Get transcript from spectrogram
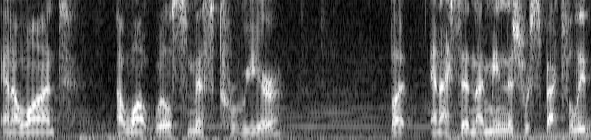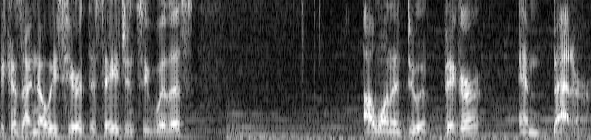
and I want, I want Will Smith's career but, and I said, and I mean this respectfully because I know he's here at this agency with us, I want to do it bigger and better.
